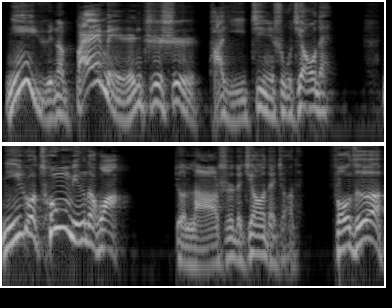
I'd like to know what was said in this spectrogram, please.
你与那白美人之事，他已尽数交代。你若聪明的话，就老实的交代交代，否则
